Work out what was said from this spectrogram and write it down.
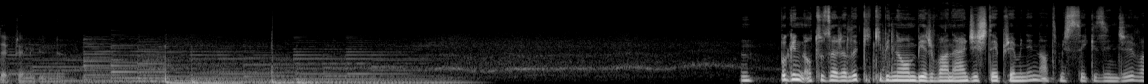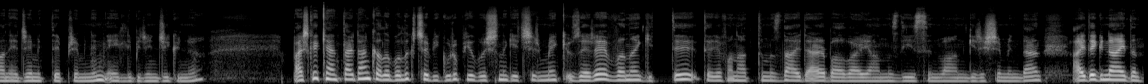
Depremi Günlüğü Bugün 30 Aralık 2011 Van Erciş depreminin 68. Van Ecemit depreminin 51. günü. Başka kentlerden kalabalıkça bir grup yılbaşını geçirmek üzere Van'a gitti. Telefon attığımızda Ayda Erbal var yalnız değilsin Van girişiminden. Ayda günaydın.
